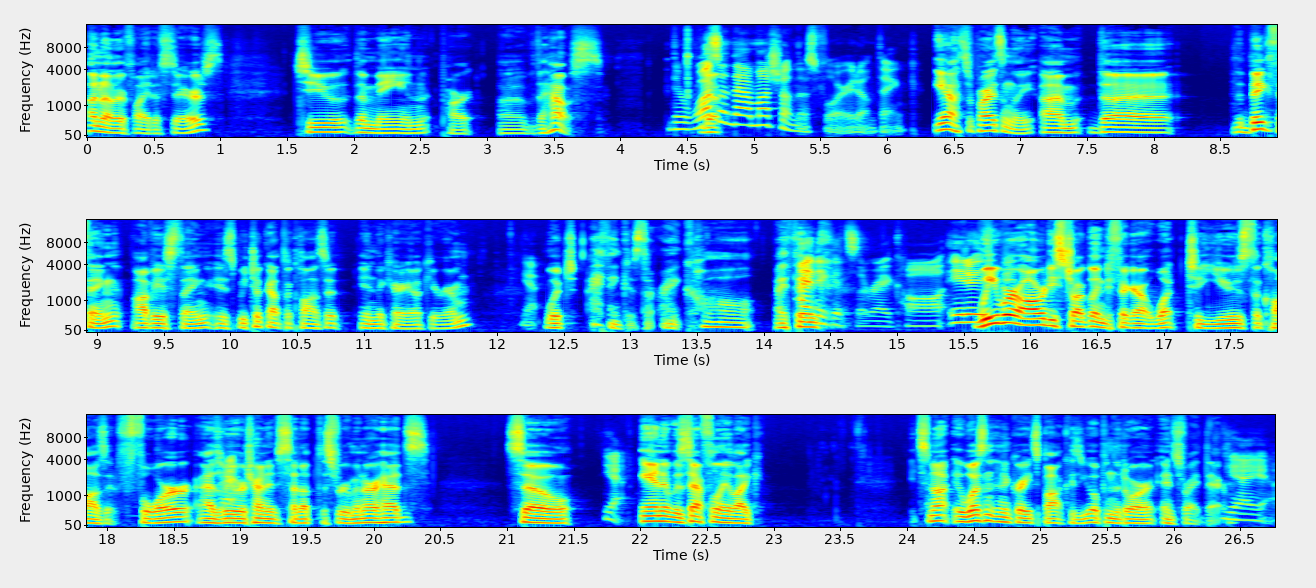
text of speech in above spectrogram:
another flight of stairs to the main part of the house There wasn't that much on this floor, I don't think. Yeah, surprisingly. Um, the the big thing, obvious thing, is we took out the closet in the karaoke room, Yeah. which I think is the right call. I I think, think it's the right call. It is we were already struggling to figure out what to use the closet for as we were trying to set up this room in our heads. So Yeah. and it was definitely like it's not it wasn't in a great spot because you open the door and it's right there. Yeah, yeah.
